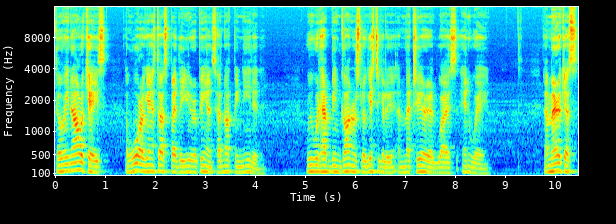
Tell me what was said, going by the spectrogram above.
Though in our case, a war against us by the Europeans had not been needed. We would have been gunners logistically and material wise anyway. America's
